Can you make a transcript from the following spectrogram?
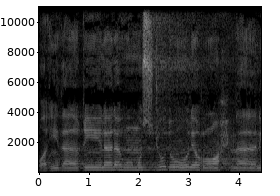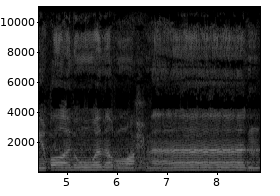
وإذا قيل لهم اسجدوا للرحمن قالوا وما الرحمن؟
